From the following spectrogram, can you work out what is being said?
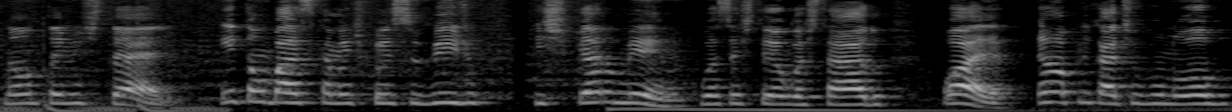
não tem mistério. Então basicamente foi esse o vídeo, espero mesmo que vocês tenham gostado. Olha, é um aplicativo novo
